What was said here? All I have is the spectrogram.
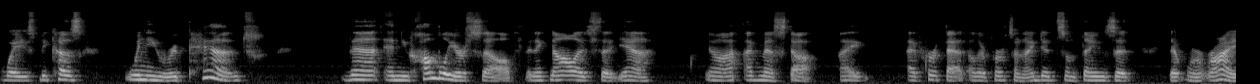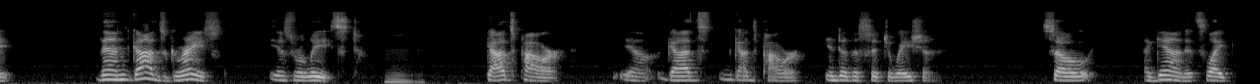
ways. Because when you repent then and you humble yourself and acknowledge that yeah you know I, have messed up. I i've hurt that other person. I did some things that that weren't right then god's grace is released hmm. god's power yeah you know, god's god's power into the situation so again it's like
